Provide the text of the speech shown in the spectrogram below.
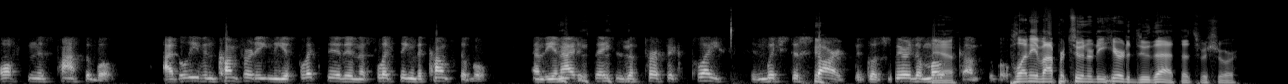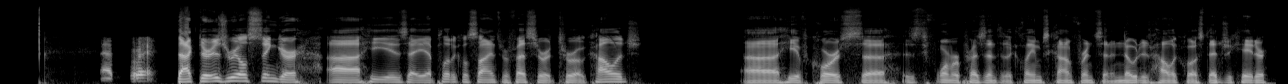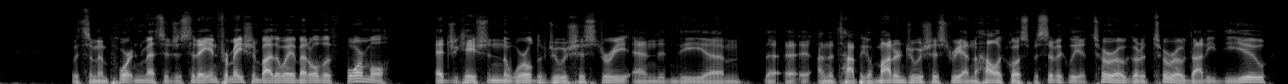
often as possible. I believe in comforting the afflicted and afflicting the comfortable. And the United States is a perfect place in which to start because we're the most Yeah. comfortable. Plenty of opportunity here to do that. That's for sure. That's correct. Dr. Israel Singer, uh, he is a, a political science professor at Touro College. Uh, he, of course, uh, is former president of the Claims Conference and a noted Holocaust educator with some important messages today. Information, by the way, about all the formal education in the world of Jewish history and in the, um, the uh, on the topic of modern Jewish history and the Holocaust specifically at Touro. Go to touro.edu.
